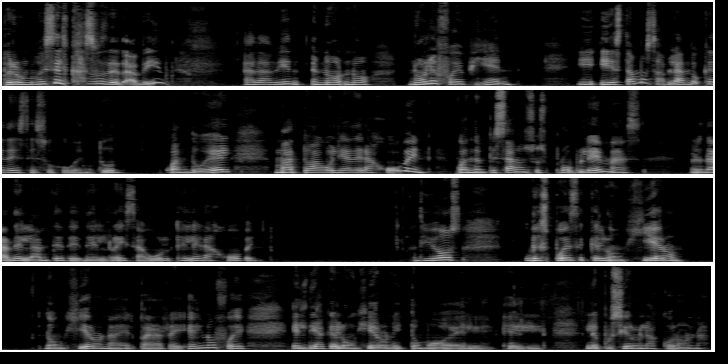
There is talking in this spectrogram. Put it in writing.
pero no es el caso de David. A David no, no, no le fue bien. Y, y estamos hablando que desde su juventud, cuando él mató a Goliat era joven, cuando empezaron sus problemas, ¿verdad? Delante del rey Saúl, él era joven. Dios, después de que lo ungieron, lo ungieron a él para rey. Él no fue el día que lo ungieron y tomó el, el, le pusieron la corona.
